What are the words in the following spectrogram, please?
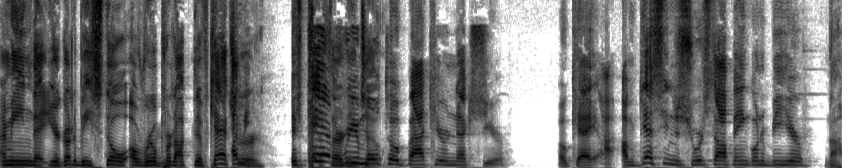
I mean that you're going to be still a real productive catcher. I mean, If they have 32. Realmuto back here next year, okay, I, I'm guessing the shortstop ain't going to be here. no,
